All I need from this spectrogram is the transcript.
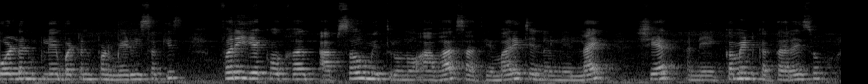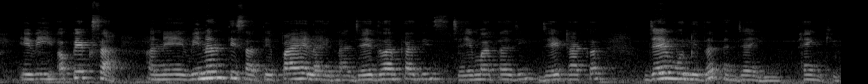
ગોલ્ડન પ્લે બટન પણ મેળવી શકીશ. ફરી એક વખત આપ સૌ મિત્રોનો આભાર સાથે મારી ચેનલને લાઈક, શેર અને કમેન્ટ કરતા રહેશો. એવી અપેક્ષા અને વિનંતી સાથે પાયેલાઈના જય દ્વારકાધીશ, જય માતાજી, જય ઠાકર, જય મુરલીધર અને જય હિન્દ. થેન્ક યુ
